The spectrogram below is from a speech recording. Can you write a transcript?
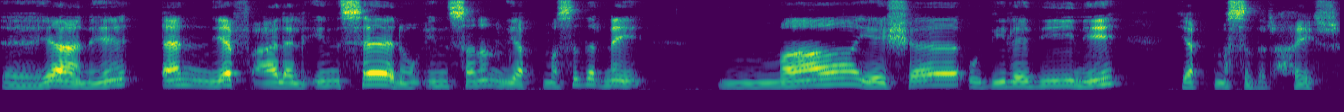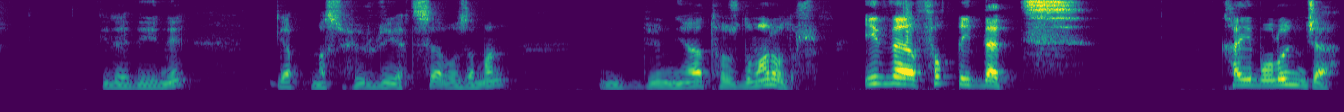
e, yani en yef'alel insanu insanın yapmasıdır. Ne? Ma yeşâ'u dilediğini yapmasıdır. Hayır. Dilediğini yapması hürriyetse o zaman dünya toz duman olur. İza fuqidet kaybolunca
